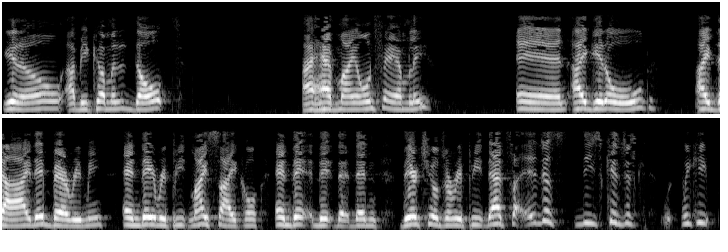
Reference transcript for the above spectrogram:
you know, I become an adult, I have my own family, and I get old, I die, they bury me, and they repeat my cycle, and they, they, they, then their children repeat that. It just these kids just we keep.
